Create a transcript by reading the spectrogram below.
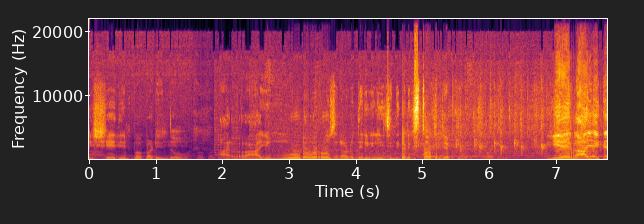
నిషేధింపబడిందో ఆ రాయి మూడవ రోజు నాడు తిరిగి లేచింది. గడికి స్తోత్రం చెప్తుంది ఏ రాయి అయితే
